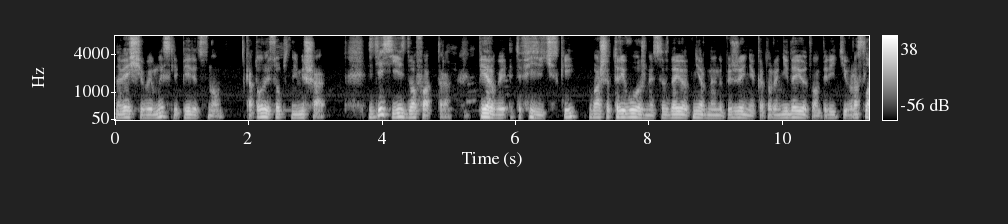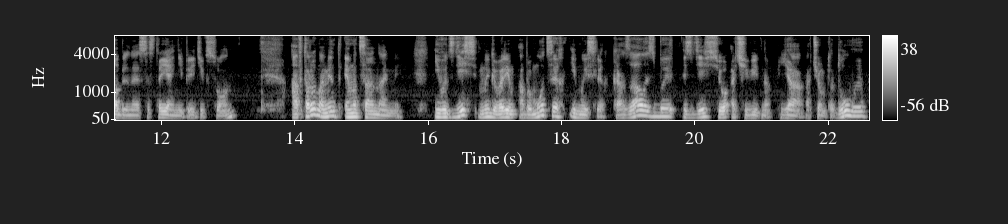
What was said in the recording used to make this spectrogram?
навязчивые мысли перед сном, которые, собственно, и мешают. Здесь есть два фактора. Первый – это физический. Ваша тревожность создает нервное напряжение, которое не дает вам перейти в расслабленное состояние и перейти в сон. А второй момент эмоциональный. И вот здесь мы говорим об эмоциях и мыслях. Казалось бы, здесь все очевидно. Я о чем-то думаю,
